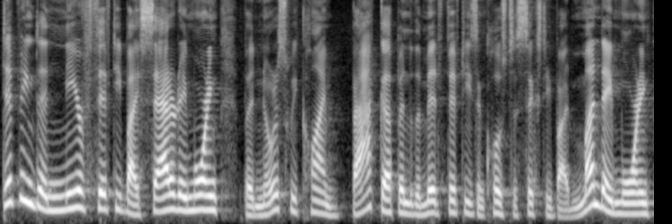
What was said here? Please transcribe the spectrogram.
dipping to near 50 by Saturday morning. But notice we climb back up into the mid 50s and close to 60 by Monday morning.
